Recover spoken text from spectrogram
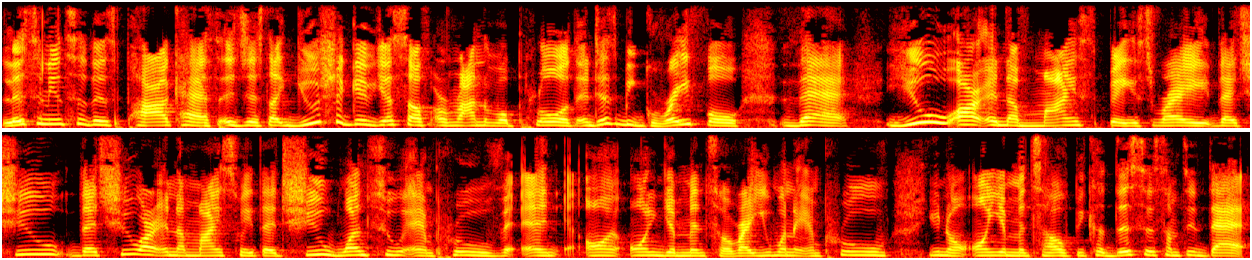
listening to this podcast is just like you should give yourself a round of applause and just be grateful that you are in a mind space, right? That you that you are in a mind space that you want to improve and on on your mental, right? You want to improve you know, on your mental health because this is something that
